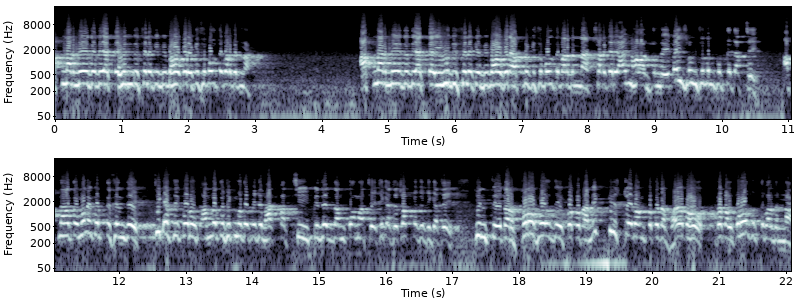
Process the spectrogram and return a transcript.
আপনার মেয়ে যদি একটা হিন্দু ছেলেকে বিবাহ করে, কিছু বলতে পারবেন না? আপনার মেয়ে যদি একটা ইহুদি ছেলেকে বিবাহ করে, আপনি কিছু বলতে পারবেন না? সরকারি আইন হওয়ার জন্য এটাই সংশোধন করতে চাচ্ছে। আপনারা তো মনে করতেছেন যে, ঠিক আছে করুক, আমরা তো ঠিক মতো পেটে ভাত পাচ্ছি পেঁয়াজের দাম কম আছে, ঠিক আছে, সবকিছু ঠিক আছে। কিন্তু এটার ফলাফল যে কতটা নিকৃষ্ট এবং কতটা ভয়াবহ তা কল্পনাও করতে পারবেন না।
